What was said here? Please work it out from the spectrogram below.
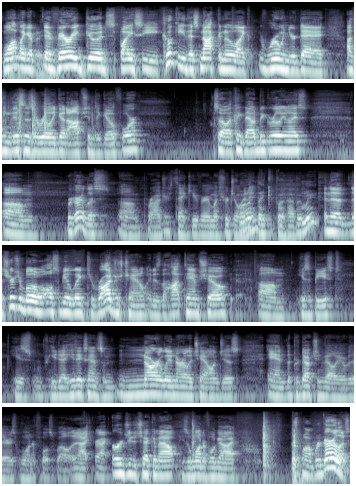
want like a, a very good spicy cookie that's not going to like ruin your day, I think this is a really good option to go for. So I think that would be really nice. Um, regardless, um, Roger, thank you very much for Well, joining. thank you for having me. In the description below will also be a link to Roger's channel. It is the Hot Damn Show. Um, he's a beast. He's he, he takes on some gnarly gnarly challenges, and the production value over there is wonderful as well. And I, I urge you to check him out. He's a wonderful guy. Um, regardless,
